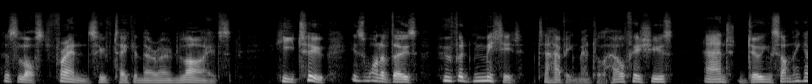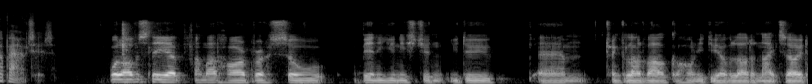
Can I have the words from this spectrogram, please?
has lost friends who've taken their own lives. He too is one of those who've admitted to having mental health issues and doing something about it. Well, obviously, uh, I'm at Harper, so being a uni student, you do um, drink a lot of alcohol and you do have a lot of nights out.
